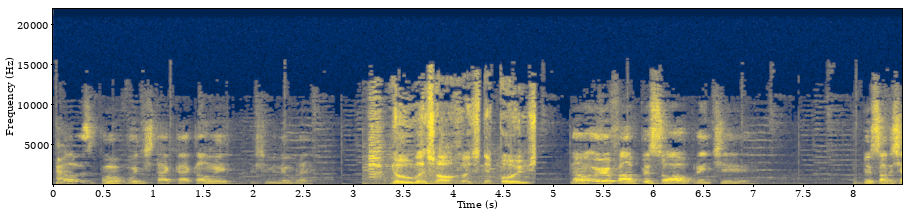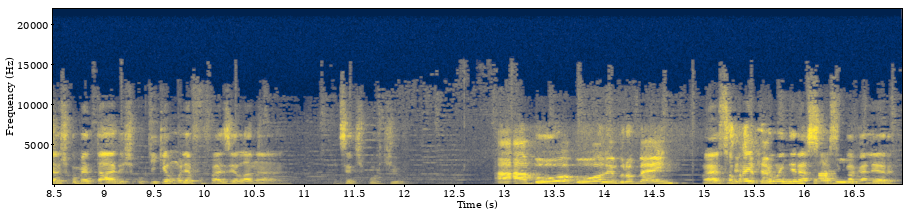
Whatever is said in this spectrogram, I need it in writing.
falando assim, pô, vou destacar, calma aí, deixa eu me lembrar. Duas horas depois. Não, eu ia falar pro pessoal, pra gente. O pessoal deixar nos comentários o que, que a mulher foi fazer lá na, no centro esportivo. Ah, boa, boa, lembrou bem. Mas é só Você pra gente ter uma interação assim pra comentado galera.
